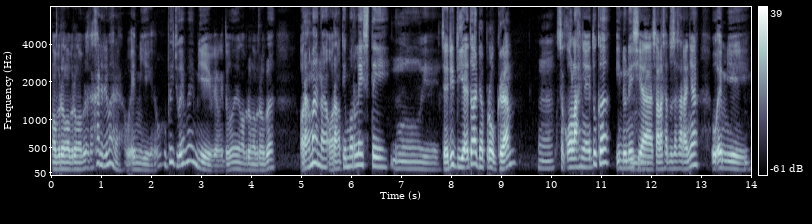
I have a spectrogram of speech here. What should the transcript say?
ngobrol-ngobrol-ngobrol kakak dari mana? UMY gitu. Oh B juga UMY gitu. "Oh, ngobrol-ngobrol orang mana? Orang Timor Leste. Oh iya jadi dia itu ada program Hmm. sekolahnya itu ke Indonesia. Salah satu sasarannya UMY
